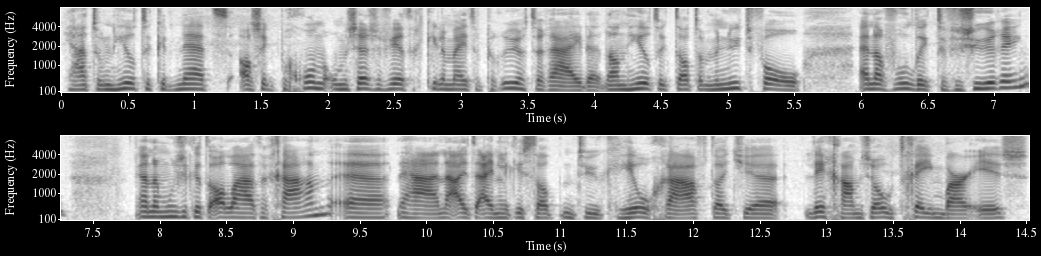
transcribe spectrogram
ja, toen hield ik het net. Als ik begon om 46 km per uur te rijden, dan hield ik dat een minuut vol en dan voelde ik de verzuring. En dan moest ik het al laten gaan. Uh, ja, en uiteindelijk is dat natuurlijk heel gaaf dat je lichaam zo trainbaar is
